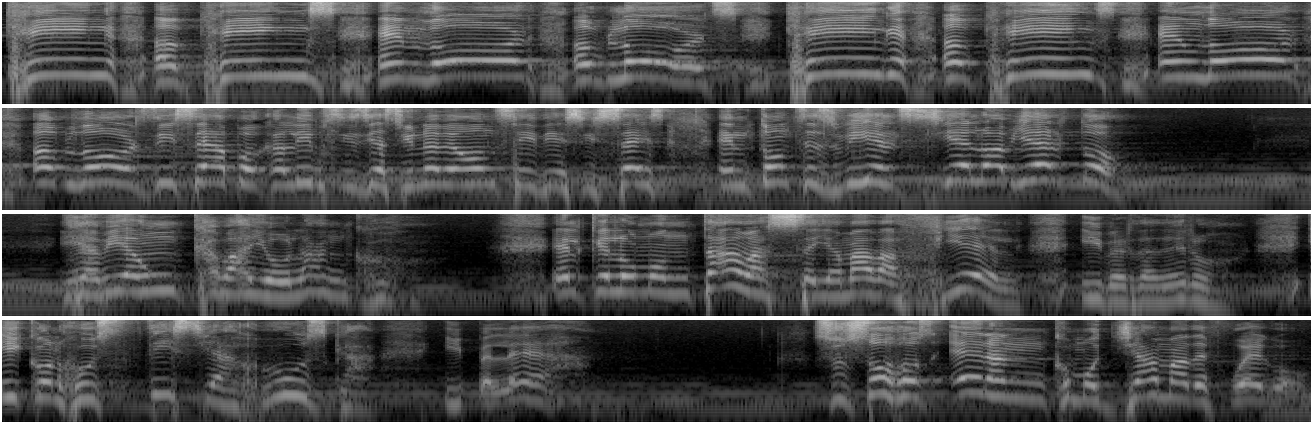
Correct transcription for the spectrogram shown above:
King of Kings and Lord of Lords. King of Kings and Lord of Lords. Dice Apocalipsis 19, 11 y 16. Entonces vi el cielo abierto y había un caballo blanco. El que lo montaba se llamaba fiel y verdadero y con justicia juzga y pelea. Sus ojos eran como llama de fuego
